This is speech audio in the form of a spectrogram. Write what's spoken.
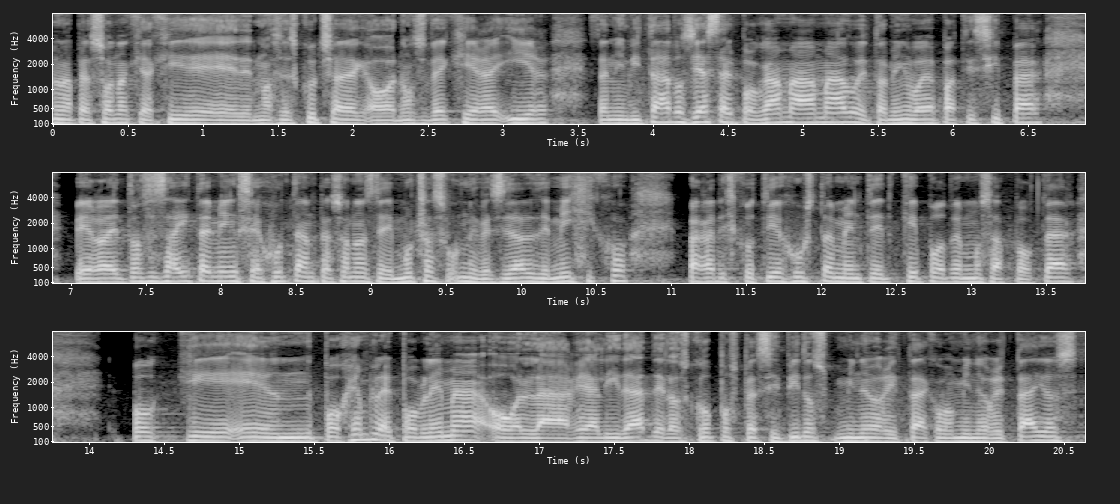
una persona que aquí eh, nos escucha o nos ve quiera ir, están invitados. Ya está el programa Amado y también voy a participar. Pero entonces ahí también se juntan personas de muchas universidades de México para discutir justamente qué podemos aportar. Porque, por ejemplo, el problema o la realidad de los grupos percibidos minorita- como minoritarios,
